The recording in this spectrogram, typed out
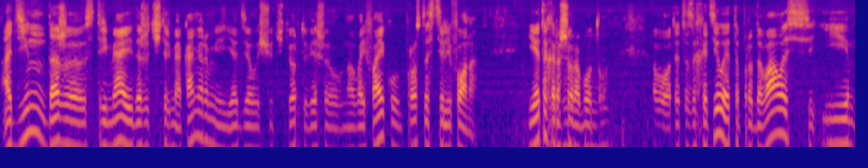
один, даже с тремя и даже четырьмя камерами. Я делал еще четвертую, вешал на Wi-Fi просто с телефона. И это mm-hmm. хорошо работало. Вот, это заходило, это продавалось. И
